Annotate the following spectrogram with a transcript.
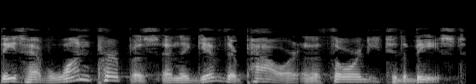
These have one purpose, and they give their power and authority to the beast.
